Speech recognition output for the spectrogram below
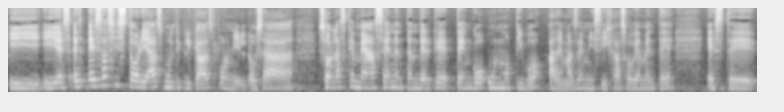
Y, y es, es- esas historias multiplicadas por mil, o sea, son las que me hacen entender que tengo un motivo, además de mis hijas, obviamente, este,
